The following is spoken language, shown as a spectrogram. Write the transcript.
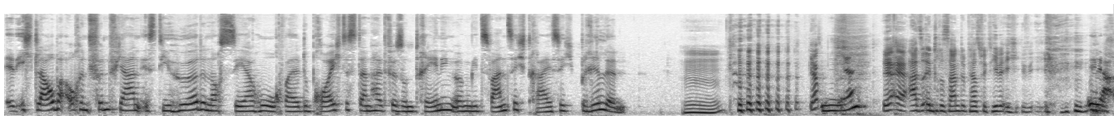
ich glaube, auch in fünf Jahren ist die Hürde noch sehr hoch, weil du bräuchtest dann halt für so ein Training irgendwie 20, 30 Brillen. Mhm. ja. ja. ja. also interessante Perspektive. Ich, ich, ja.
